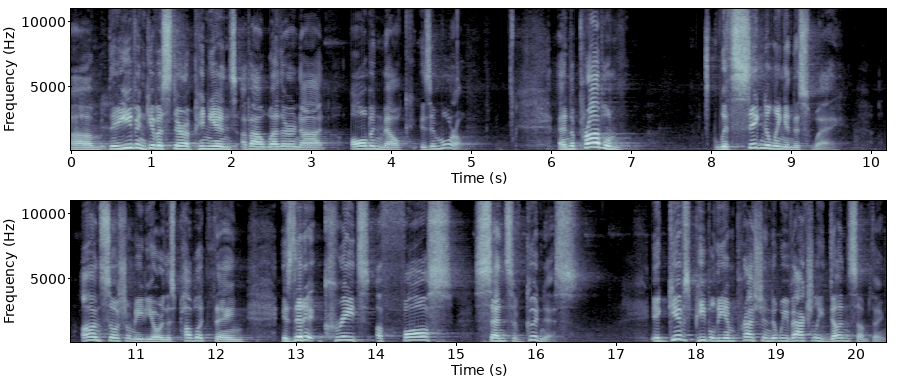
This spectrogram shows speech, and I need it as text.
Um, they even give us their opinions about whether or not almond milk is immoral. And the problem with signaling in this way on social media or this public thing is that it creates a false sense of goodness. It gives people the impression that we've actually done something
